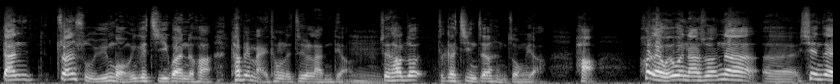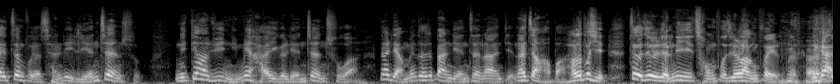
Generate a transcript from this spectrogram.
单专属于某一个机关的话，他被买通了，这就烂掉。嗯，所以他说这个竞争很重要。好。后来我又问他说：“那呃，现在政府有成立廉政署，你调查局里面还有一个廉政处啊，那两边都是办廉政案件，那这样好不好？”他说：“不行，这个就是人力重复，就浪费了。你看，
